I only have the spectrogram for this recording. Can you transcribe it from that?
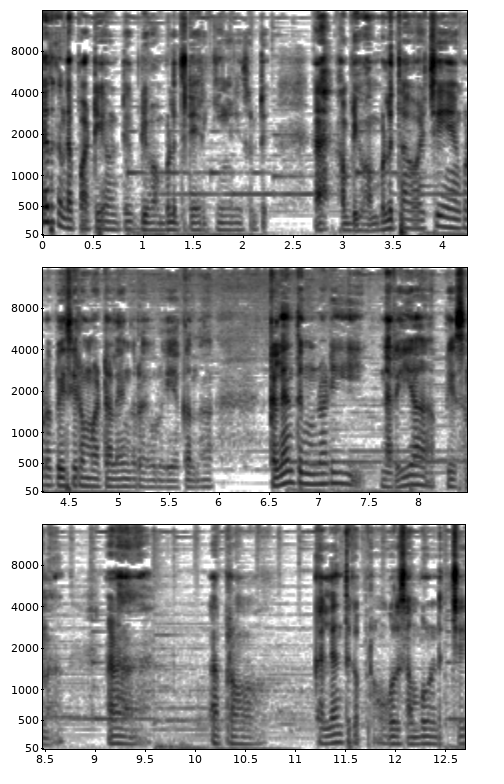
எதுக்கு அந்த பாட்டியை வந்துட்டு இப்படி வம்பிழுத்துட்டே இருக்கீங்க? அப்படின்னு சொல்லிட்டு அப்படி வம்பிழுத்தா வச்சு என் கூட பேசிட மாட்டாளேங்கிற ஒரு ஏக்கம் தான் கல்யாணத்துக்கு முன்னாடி நிறையா பேசினான் ஆனால் அப்புறம் கல்யாணத்துக்கு அப்புறம் ஒரு சம்பவம் நடந்துச்சு.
